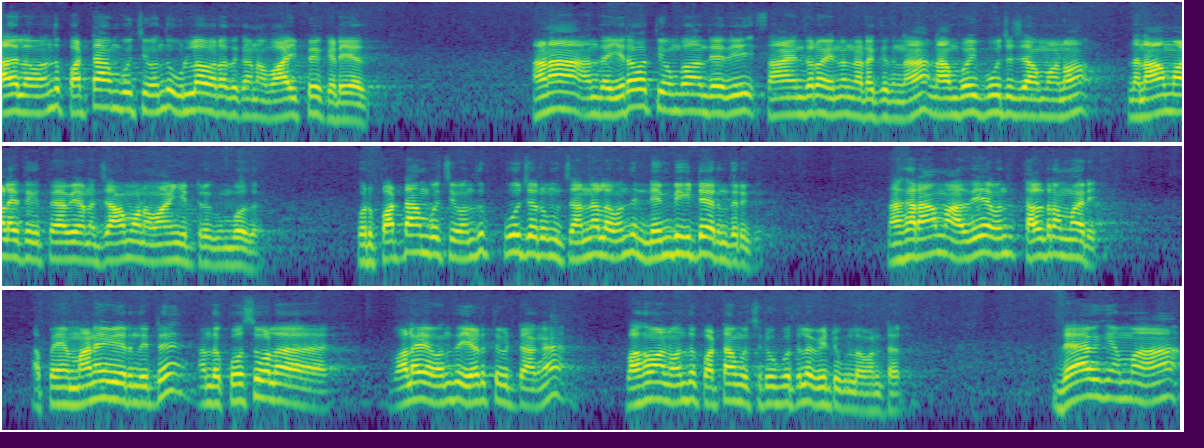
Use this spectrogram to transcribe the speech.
அதில் வந்து பட்டாம்பூச்சி வந்து உள்ளே வர்றதுக்கான வாய்ப்பே கிடையாது. ஆனால் அந்த இருபத்தி ஒன்பதாம் தேதி சாயந்தரம் என்ன நடக்குதுன்னா நான் போய் பூஜை ஜாமானம் இந்த நாமாலயத்துக்கு தேவையான ஜாமானம் வாங்கிட்டு இருக்கும்போது ஒரு பட்டாம்பூச்சி வந்து பூஜை ரூம் ஜன்னலை வந்து நெம்பிக்கிட்டே இருந்திருக்கு. நகராமல் அதையே வந்து தள்ளுற மாதிரி. அப்போ என் மனைவி இருந்துட்டு அந்த கொசுவலை வலையை வந்து எடுத்து விட்டாங்க. பகவான் வந்து பட்டாம்பூச்சி ரூபத்தில் வீட்டுக்குள்ளே வந்துட்டார். தேவகி அம்மா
